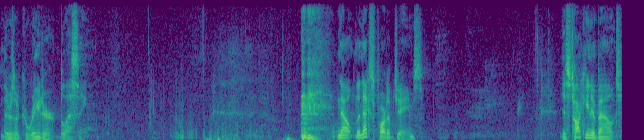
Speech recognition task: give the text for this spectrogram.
there's a greater blessing. Now, the next part of James is talking about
